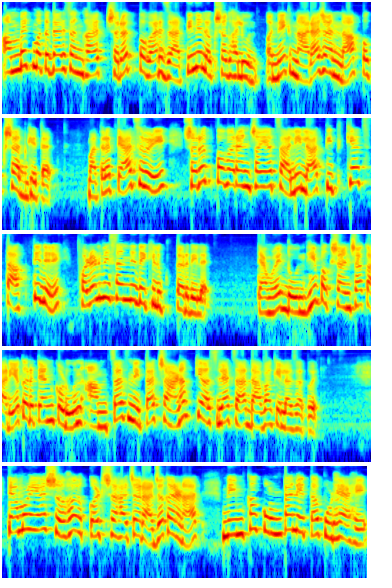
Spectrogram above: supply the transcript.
आंबेत मतदारसंघात शरद पवार जातीने लक्ष घालून अनेक नाराजांना पक्षात घेत आहेत मात्र त्याचवेळी शरद पवारांच्या या चालीला तितक्याच ताकदीने फडणवीसांनी देखील उत्तर दिलंय. त्यामुळे दोन्ही पक्षांच्या कार्यकर्त्यांकडून आमचाच नेता चाणक्य असल्याचा दावा केला जातोय. त्यामुळे या शह कटशहाच्या राजकारणात नेमका कोणता नेता पुढे आहे?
